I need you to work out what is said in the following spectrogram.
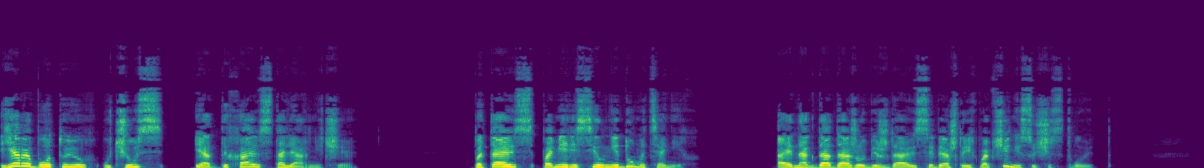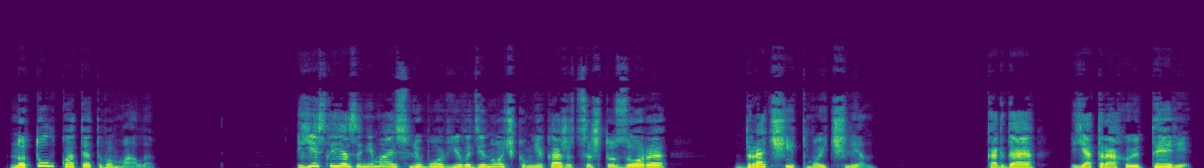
Я работаю, учусь и отдыхаю, столярничая. Пытаюсь по мере сил не думать о них, а иногда даже убеждаю себя, что их вообще не существует. Но толку от этого мало. Если я занимаюсь любовью в одиночку, мне кажется, что Зора дрочит мой член. Когда я трахаю Терри,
